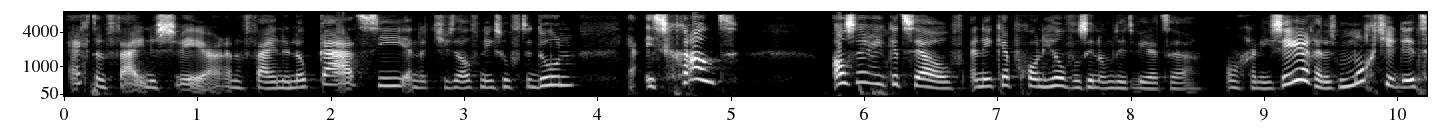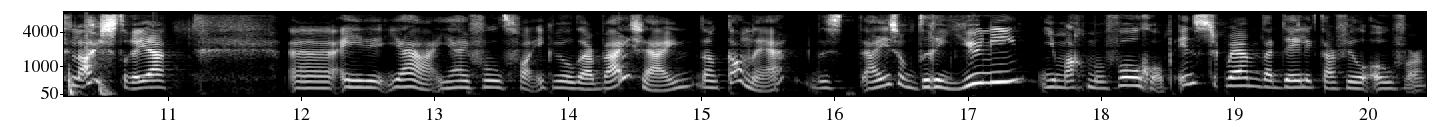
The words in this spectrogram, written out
echt een fijne sfeer. En een fijne locatie. En dat je zelf niks hoeft te doen. Ja, is goud. Al zeg ik het zelf. En ik heb gewoon heel veel zin om dit weer te organiseren. Dus mocht je dit luisteren, ja. Uh, en ja, jij voelt van ik wil daarbij zijn, dan kan hè. Dus hij is op 3 juni. Je mag me volgen op Instagram, daar deel ik daar veel over.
